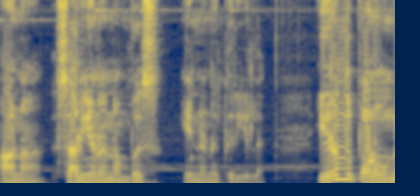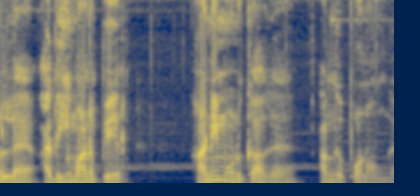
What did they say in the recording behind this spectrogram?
ஆனால் சரியான நம்பர்ஸ் என்னன்னு தெரியல. இறந்து போனவங்களில் அதிகமான பேர் ஹனிமூனுக்காக அங்கே போனவங்க.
